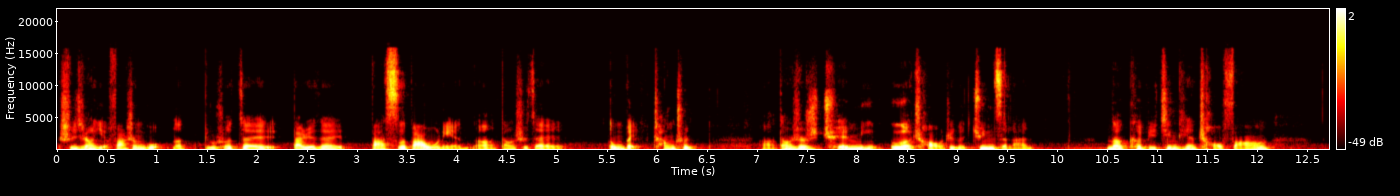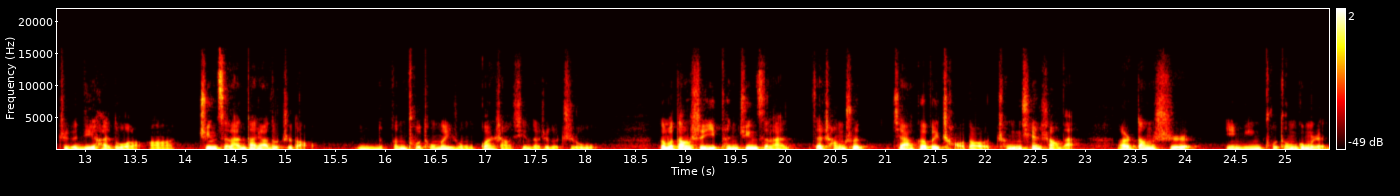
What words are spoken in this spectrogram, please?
实际上也发生过。那比如说在大约在八四八五年啊，当时在东北长春。啊，当时是全民恶炒这个君子兰，那可比今天炒房这个厉害多了啊！君子兰大家都知道，嗯，很普通的一种观赏性的这个植物。那么当时一盆君子兰在长春价格被炒到成千上万，而当时一名普通工人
